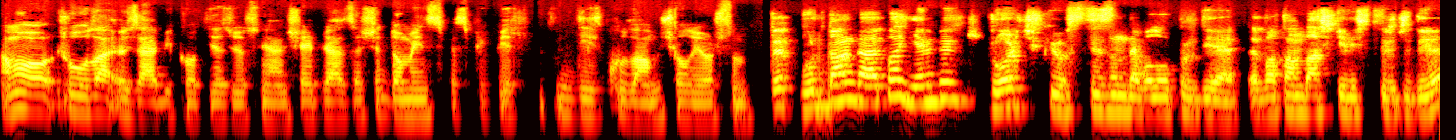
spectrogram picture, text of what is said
ama o tool'a özel bir kod yazıyorsun yani şey biraz da işte domain spesifik bir dil kullanmış oluyorsun. Ve buradan galiba yeni bir rol çıkıyor citizen developer diye, e, vatandaş geliştirici diye.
